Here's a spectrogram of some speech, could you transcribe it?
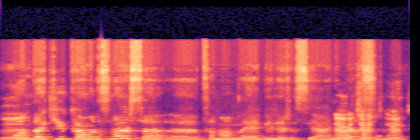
10 ee, dakikamız varsa e, tamamlayabiliriz. Yani evet, evet, evet.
